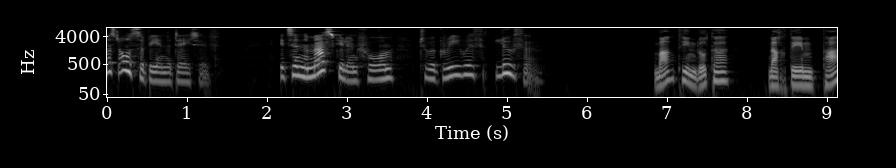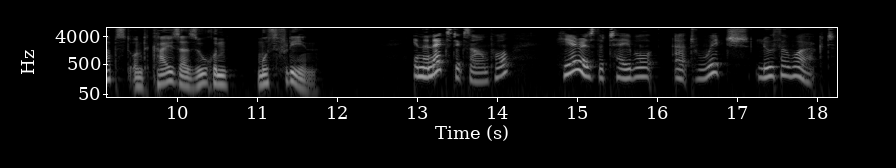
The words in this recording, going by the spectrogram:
must also be in the dative. It's in the masculine form to agree with Luther. Martin Luther Nachdem Papst und Kaiser suchen, muss fliehen. In the next example, here is the table at which Luther worked.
